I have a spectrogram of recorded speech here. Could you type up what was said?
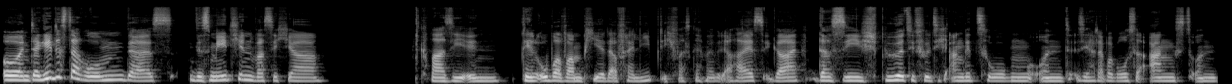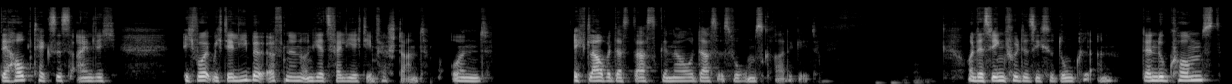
Und da geht es darum, dass das Mädchen, was sich ja quasi in den Obervampir da verliebt, ich weiß gar nicht mehr, wie der heißt, egal, dass sie spürt, sie fühlt sich angezogen und sie hat aber große Angst und der Haupttext ist eigentlich, ich wollte mich der Liebe öffnen und jetzt verliere ich den Verstand. Und ich glaube, dass das genau das ist, worum es gerade geht. Und deswegen fühlt es sich so dunkel an. Denn du kommst,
